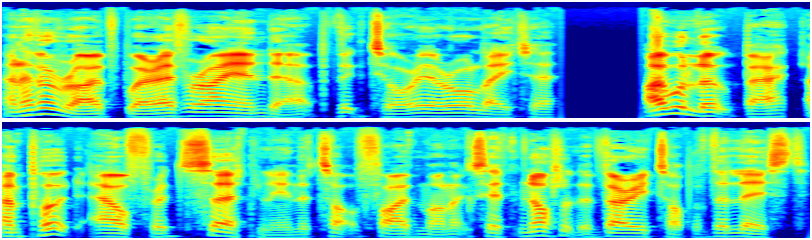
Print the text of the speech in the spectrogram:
and have arrived wherever I end up, Victoria or later, I will look back and put Alfred certainly in the top five monarchs, if not at the very top of the list.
